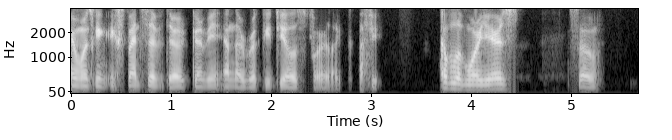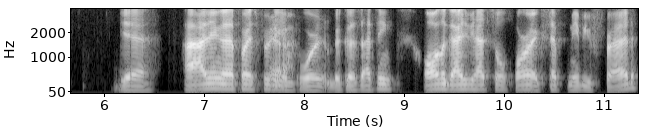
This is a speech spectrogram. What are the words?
everyone's getting expensive, they're going to be on their rookie deals for like a few, couple of more years. So Yeah, I think that part's pretty Yeah. important because I think all the guys we had so far, except maybe Fred,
